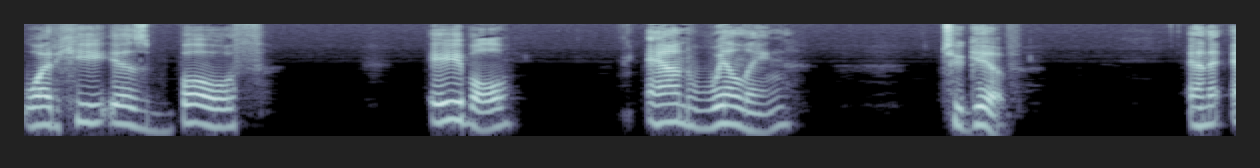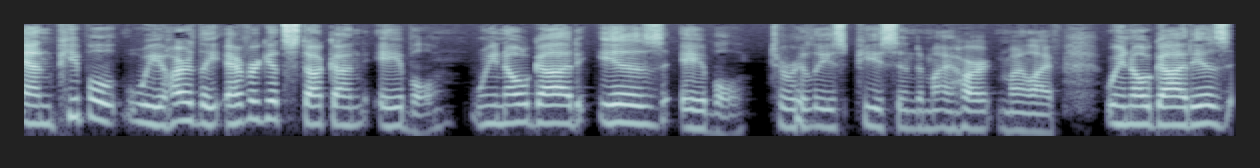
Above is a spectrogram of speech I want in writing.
what he is both able and willing to give. And, and people, we hardly ever get stuck on able. We know God is able to release peace into my heart and my life. We know God is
